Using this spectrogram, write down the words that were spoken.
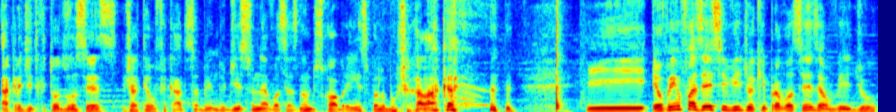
Acredito que todos vocês já tenham ficado sabendo disso, né? Vocês não descobrem isso pelo Bunchacalaca. e eu venho fazer esse vídeo aqui para vocês, é um vídeo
